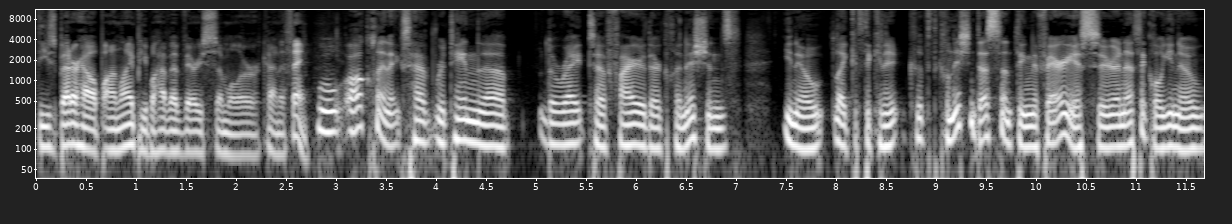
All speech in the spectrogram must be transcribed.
these BetterHelp online people have a very similar kind of thing. Well, all clinics have retained the the right to fire their clinicians. You know, like if the, if the clinician does something nefarious or unethical, you know,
